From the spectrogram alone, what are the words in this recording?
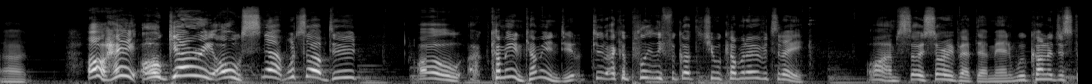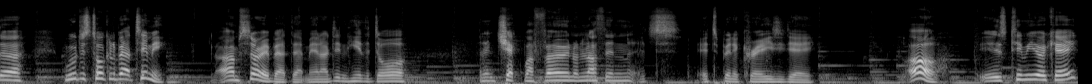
Uh, oh hey, oh Gary, oh snap, what's up, dude? Oh, uh, come in, come in, dude. Dude, I completely forgot that you were coming over today. Oh, I'm so sorry about that, man. We are kind of just uh, we were just talking about Timmy. I'm sorry about that, man. I didn't hear the door. I didn't check my phone or nothing. It's it's been a crazy day. Oh, is Timmy okay?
